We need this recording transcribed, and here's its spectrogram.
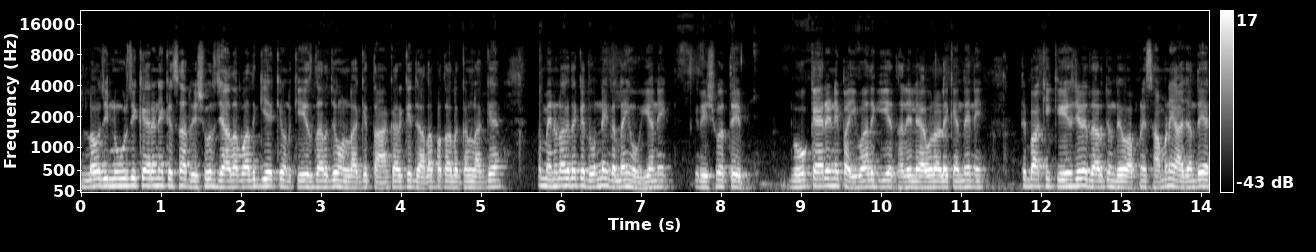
ਲਓ ਜੀ, ਨੂਰ ਜੀ ਕਹਿ ਰਹੇ ਨੇ ਕਿ ਸਰ ਰਿਸ਼ਵਤ ਜ਼ਿਆਦਾ ਵੱਧ ਗਈ ਹੈ ਕਿ ਹੁਣ ਕੇਸ ਦਰਜ ਹੋਣ ਲੱਗੇ ਤਾਂ ਕਰਕੇ ਜ਼ਿਆਦਾ ਪਤਾ ਲੱਗਣ ਲੱਗ ਗਿਆ। ਪਰ ਮੈਨੂੰ ਲੱਗਦਾ ਕਿ ਦੋਨੇ ਗੱਲਾਂ ਹੀ ਹੋ ਗਈਆਂ ਨੇ, ਰਿਸ਼ਵਤ ਤੇ ਲੋਕ ਕਹਿ ਰਹੇ ਨੇ ਭਾਈ ਵੱਧ ਗਈ ਹੈ, ਥੱਲੇ ਲੈਵਲ ਵਾਲੇ ਕਹਿੰਦੇ ਨੇ। ਤੇ ਬਾਕੀ ਕੇਸ ਜਿਹੜੇ ਦਰਜ ਹੁੰਦੇ ਉਹ ਆਪਣੇ ਸਾਹਮਣੇ ਆ ਜਾਂਦੇ ਆ।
